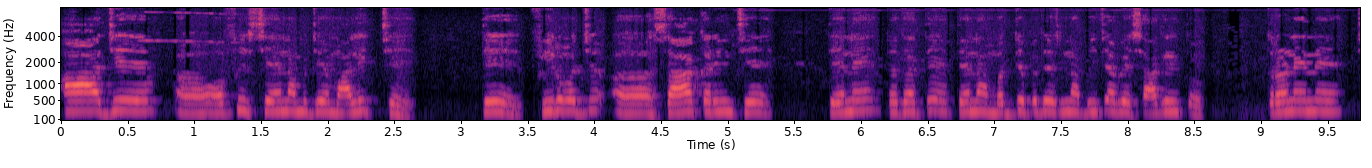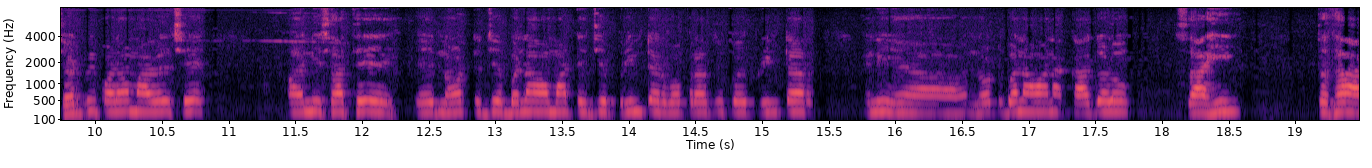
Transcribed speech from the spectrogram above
આ જે ઓફિસ છે એના જે માલિક છે, તે ફિરોજ શાહ કરીને છે. તેને તથા તે, તેના મધ્યપ્રદેશના બીજા બે સાગરીતો ત્રણેયને ઝડપી પાડવામાં આવેલ છે. એની સાથે એ નોટ જે બનાવવા માટે જે પ્રિન્ટર વપરાતું હતું, એ પ્રિન્ટર, એની નોટ બનાવવાના કાગળો, શાહી તથા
